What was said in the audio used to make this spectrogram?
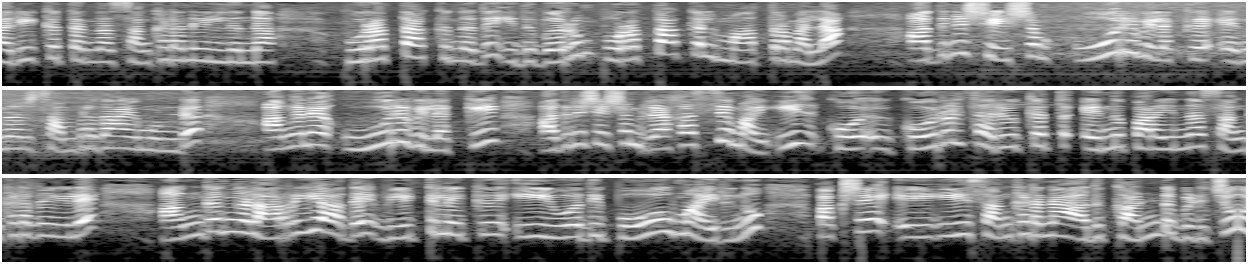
തരീക്കത്ത് എന്ന സംഘടനയിൽ നിന്ന് പുറത്താക്കുന്നത്. ഇത് വെറും പുറത്താക്കൽ മാത്രമല്ല അതിനുശേഷം ഊരുവിലക്ക് എന്നൊരു സമ്പ്രദായമുണ്ട്. അങ്ങനെ ഊരുവിലക്കി അതിനുശേഷം രഹസ്യമായി ഈ കോരുൾ തരൂക്കത്ത് എന്ന് പറയുന്ന സംഘടനയിലെ അംഗങ്ങൾ അറിയാതെ വീട്ടിലേക്ക് ഈ യുവതി പോകുമായിരുന്നു പക്ഷേ ഈ സംഘടന അത് കണ്ടുപിടിച്ചു.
